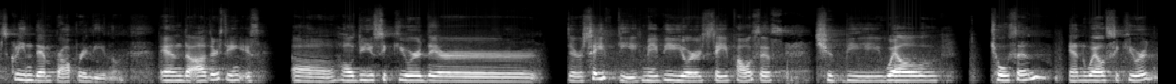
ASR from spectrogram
screen them properly? And the other thing is uh, how do you secure their their safety? Maybe your safe houses should be well chosen and well secured.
